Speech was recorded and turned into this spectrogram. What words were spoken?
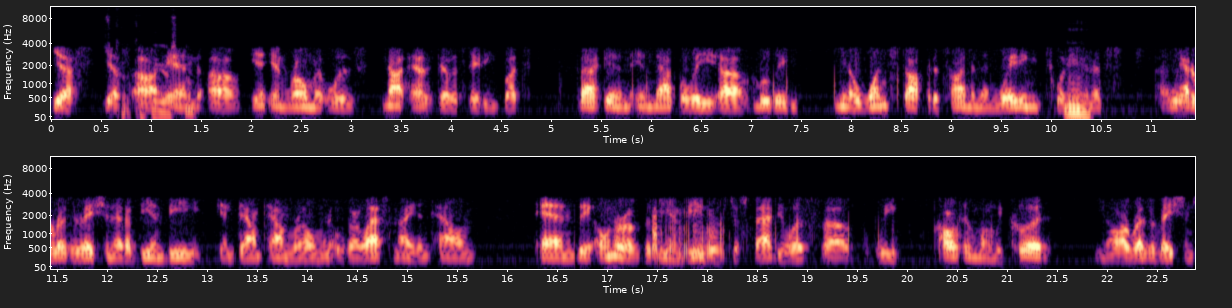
Yes, yes. Uh, and uh, in, in, Rome, it was not as devastating, but back in in Napoli, uh, moving you know one stop at a time and then waiting 20 mm. minutes. Uh, we had a reservation at a B&B in downtown Rome, and it was our last night in town. And the owner of the B&B was just fabulous. Uh, we called him when we could you know, our reservation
